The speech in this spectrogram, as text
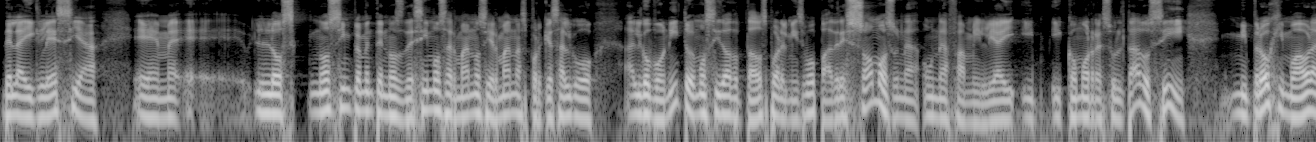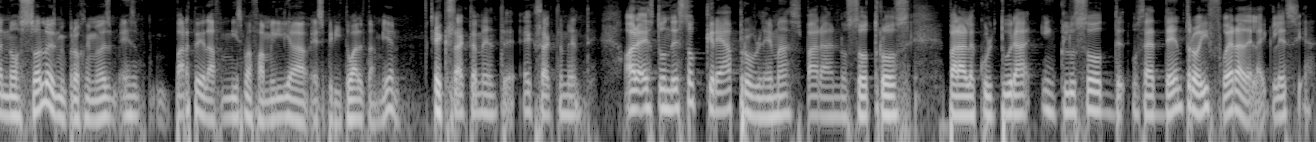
de la iglesia, em, eh, eh, los, no simplemente nos decimos hermanos y hermanas porque es algo, algo bonito, hemos sido adoptados por el mismo Padre, somos una, una familia y, y- como resultado, sí, mi prójimo ahora no solo es mi prójimo, es, es parte de la misma familia espiritual también. Exactamente, exactamente. Ahora, es donde esto crea problemas para nosotros, para la cultura, incluso, o sea, dentro y fuera de la iglesia.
